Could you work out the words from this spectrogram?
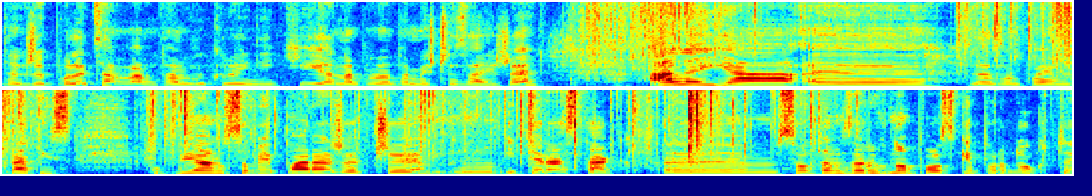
Także polecam Wam tam wykrojniki, ja na pewno tam jeszcze zajrzę. Ale ja, e, zaraz Wam powiem gratis, kupiłam sobie parę rzeczy mm, i teraz tak, em, są tam zarówno polskie produkty,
